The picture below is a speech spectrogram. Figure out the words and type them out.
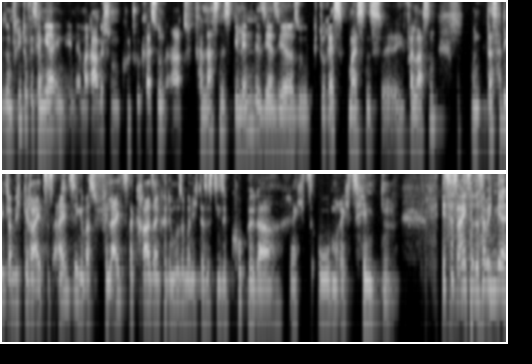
so ein Friedhof ist ja mehr in, in einem arabischen Kulturkreis so eine Art verlassenes Gelände, sehr, sehr so pittoresk meistens äh, verlassen. Und das hat ihn, glaube ich, gereizt. Das Einzige, was vielleicht sakral sein könnte, muss aber nicht, das ist diese Kuppel da rechts oben, rechts hinten. Ist es eigentlich so, das habe ich mir,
